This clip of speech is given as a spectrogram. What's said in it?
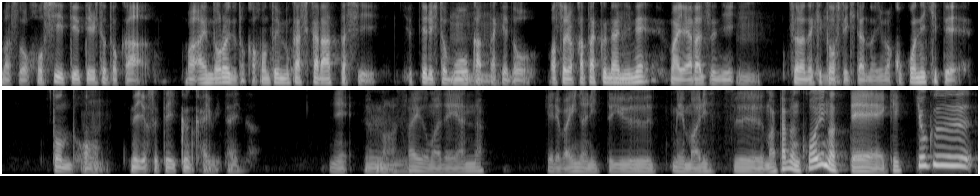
まあ、そう欲しいって言ってる人とか、まあ、Android とか本当に昔からあったし、言ってる人も多かったけど、まあ、それをかたくなにね、まあ、やらずにうん。貫き通してきたのに、まあ、ここに来て、どんどうん。ん、ね、寄せていくんかいみたいな。ね、うん。まあ最後までやんなければいいのにという面もありつつまあ多分こういうのって結局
